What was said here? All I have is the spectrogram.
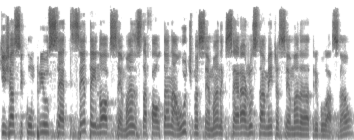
que já se cumpriu 69 semanas, está faltando a última semana, que será justamente a semana da tribulação,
